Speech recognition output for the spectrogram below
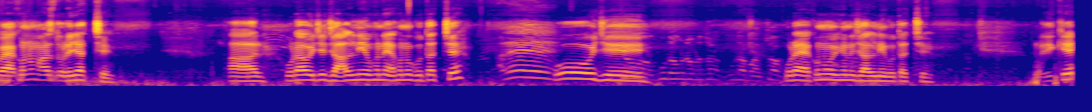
ও এখনও মাছ ধরে যাচ্ছে। আর ওরা ওই যে জাল নিয়ে ওখানে এখনও গোতাচ্ছে। ওই যে ওরা এখনও ওইখানে জাল নিয়ে গোতাচ্ছে। ওইদিকে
